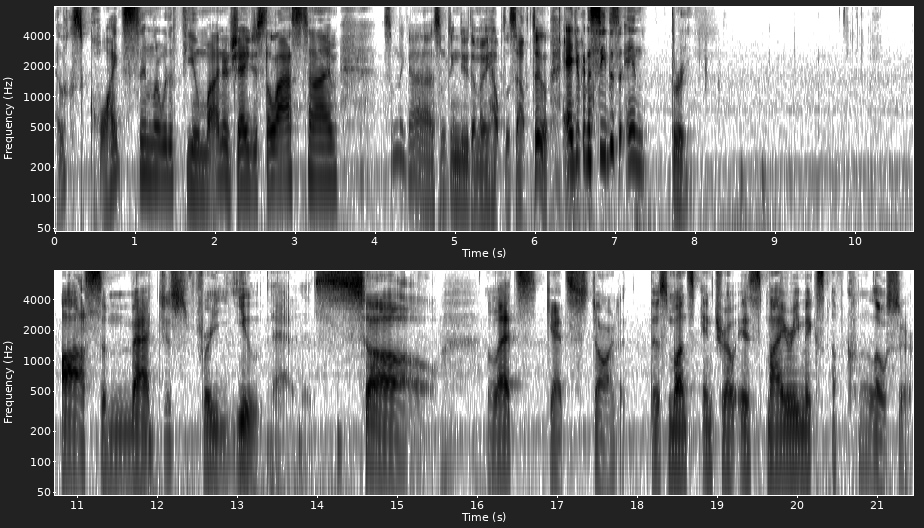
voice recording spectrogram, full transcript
it looks quite similar with a few minor changes to last time. Something, uh, something new that may help us out too. And you're gonna see this in three. Awesome matches for you, that is. So, let's get started. This month's intro is my remix of Closer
